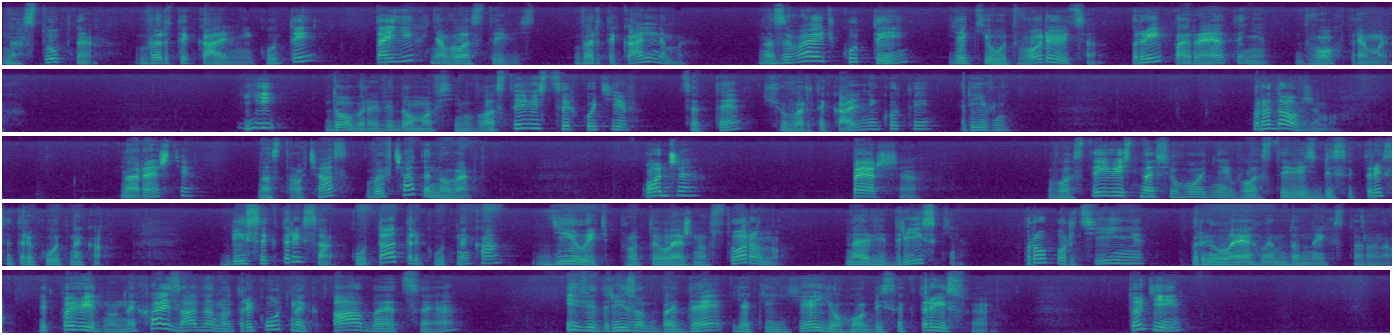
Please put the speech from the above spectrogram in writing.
Наступне вертикальні кути та їхня властивість. Вертикальними називають кути, які утворюються при перетині двох прямих. І добре відома всім властивість цих кутів це те, що вертикальні кути рівні. Продовжимо. Нарешті настав час вивчати нове. Отже, перша властивість на сьогодні властивість бісектриси трикутника. Бісектриса кута трикутника ділить протилежну сторону на відрізки, пропорційні прилеглим до них сторонам. Відповідно, нехай задано трикутник ABC і відрізок BD, який є його бісектрисою. Тоді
